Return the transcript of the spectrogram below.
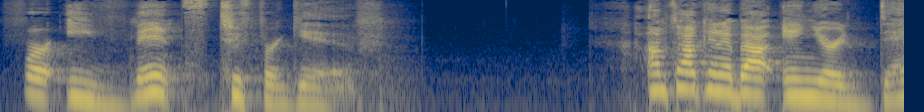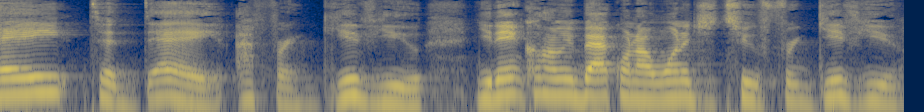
for events to forgive. I'm talking about in your day to day. I forgive you. You didn't call me back when I wanted you to. Forgive you.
